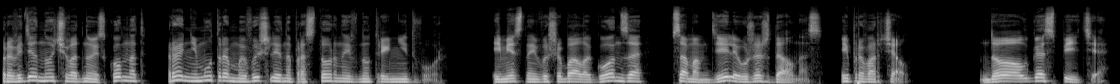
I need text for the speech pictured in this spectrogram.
Проведя ночь в одной из комнат, ранним утром мы вышли на просторный внутренний двор. И местный вышибала Гонза в самом деле уже ждал нас и проворчал. «Долго спите».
